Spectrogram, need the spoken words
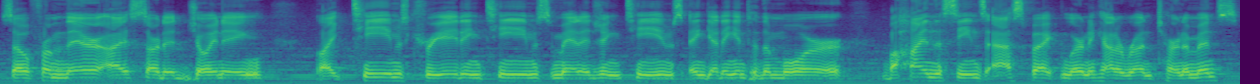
So from there, I started joining like teams, creating teams, managing teams, and getting into the more behind the scenes aspect, learning how to run tournaments.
